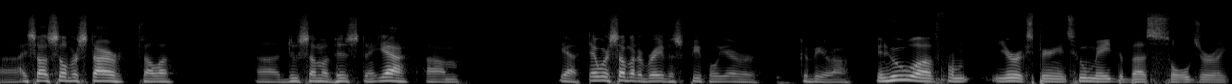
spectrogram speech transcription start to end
Uh, I saw a Silver Star fella uh, do some of his thing. Yeah, um, yeah, they were some of the bravest people you ever could be around. And who, uh, from your experience, who made the best soldier? Like,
